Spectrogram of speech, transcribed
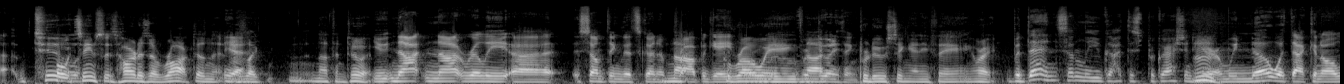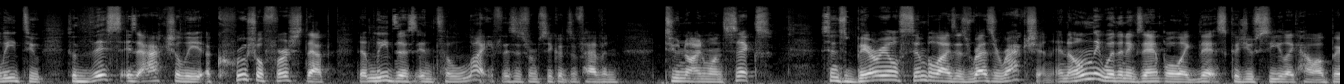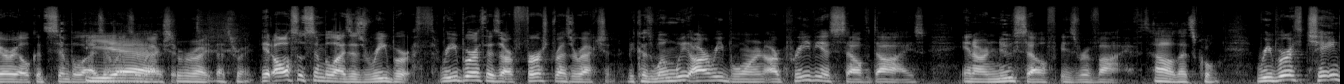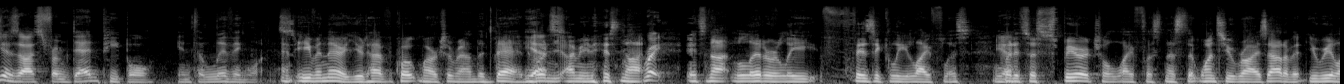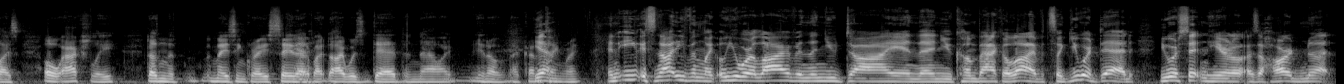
uh, Oh, it seems as hard as a rock, doesn't it? Yeah. There's like nothing to it. you not not really uh, something that's going to propagate, growing, or, or not do anything. producing anything. Right. But then suddenly you've got this progression here, and we know what that can all lead to. So, this is actually a crucial first step that leads us into life. This is from Secrets of Heaven 2916. Since burial symbolizes resurrection, and only with an example like this could you see like how a burial could symbolize a resurrection. right. That's right. It also symbolizes rebirth. Rebirth is our first resurrection because when we are reborn, our previous self dies and our new self is revived. Oh, that's cool. Rebirth changes us from dead people into living ones. And even there, you'd have quote marks around the dead, Yes. wouldn't you? I mean, it's not Right. It's not literally physically lifeless, Yeah. but it's a spiritual lifelessness that once you rise out of it, you realize, oh, actually, doesn't the Amazing Grace say that about I was dead and now I, you know, that kind yeah. of thing, right? And e- it's not even like, oh, you were alive and then you die and then you come back alive. It's like you were dead. You were sitting here as a hard nut.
